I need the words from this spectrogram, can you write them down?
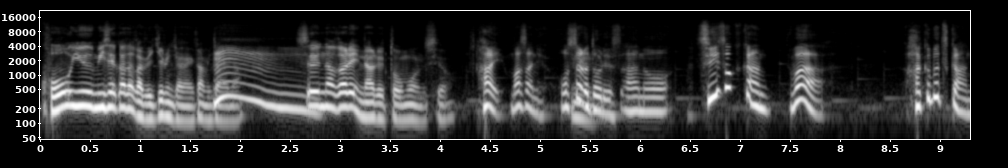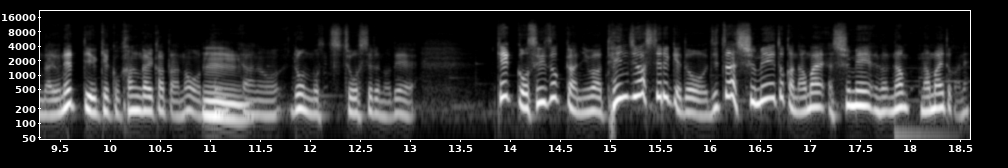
こういう見せ方ができるんじゃないかみたいな、うんそういう流れになると思うんですよ。はいまさにおっしゃる通りです。あの水族館は博物館だよねっていう結構考え方の,、うんあの論の主張してるので結構水族館には展示はしてるけど実は種名とか名前種名な名前とかね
